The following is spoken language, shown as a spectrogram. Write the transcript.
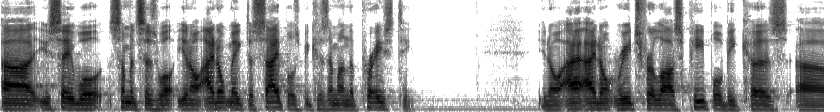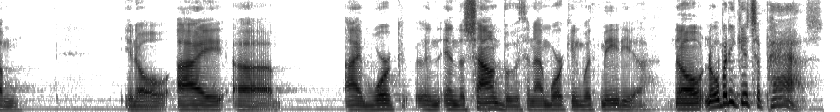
Uh, you say, well, someone says, well, you know, I don't make disciples because I'm on the praise team. You know, I, I don't reach for lost people because, um, you know, I, uh, I work in, in the sound booth and I'm working with media. No, nobody gets a pass.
